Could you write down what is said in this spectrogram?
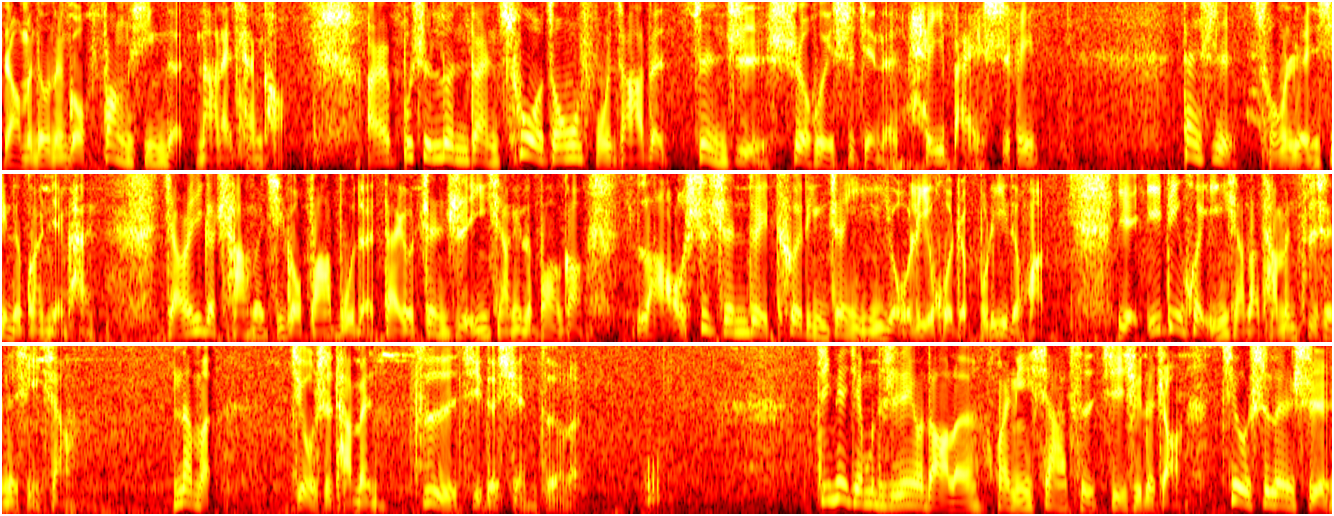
让我们都能够放心的拿来参考，而不是论断错综复杂的政治社会事件的黑白是非。但是从人性的观点看，假如一个查核机构发布的带有政治影响力的报告，老是针对特定阵营有利或者不利的话，也一定会影响到他们自身的形象，那么就是他们自己的选择了。今天节目的时间又到了，欢迎您下次继续的找就事论事、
